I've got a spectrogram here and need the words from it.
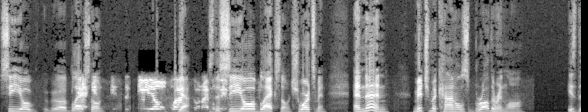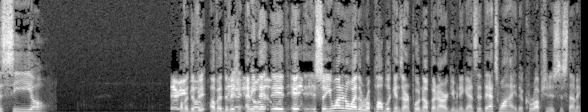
CEO uh, Blackstone. Yeah, he's, he's, the CEO of Blackstone, yeah, I believe. the CEO of Blackstone, Schwarzman. And then Mitch McConnell's brother-in-law is the CEO of a, divi- of a division. I mean, it, it, so you want to know why the Republicans aren't putting up an argument against it? That's why the corruption is systemic.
